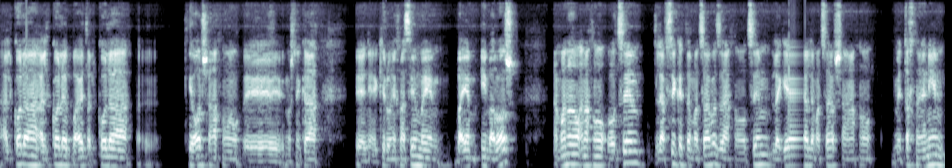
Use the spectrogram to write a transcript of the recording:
על, כל ה... על כל הבעיות, על כל הקריאות שאנחנו, אה, מה שנקרא, כאילו נכנסים בהם עם הראש, אמרנו, אנחנו רוצים להפסיק את המצב הזה, אנחנו רוצים להגיע למצב שאנחנו מתכננים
